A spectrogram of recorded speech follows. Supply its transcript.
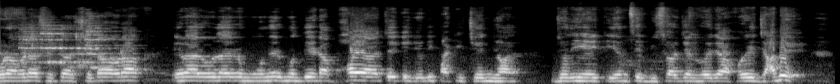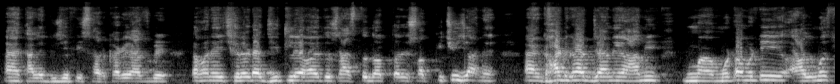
ওরা ওরা সেটা সেটা ওরা এবার ওদের মনের মধ্যে এটা ভয় আছে কি যদি পার্টি চেঞ্জ হয় যদি এই টিএমসি বিসর্জন হয়ে যা হয়ে যাবে হ্যাঁ তাহলে বিজেপি সরকারে আসবে। তখন এই ছেলেটা জিতলে হয়তো স্বাস্থ্য দপ্তরে সবকিছুই জানে হ্যাঁ, ঘাট ঘাট জানে। আমি মোটামুটি অলমোস্ট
